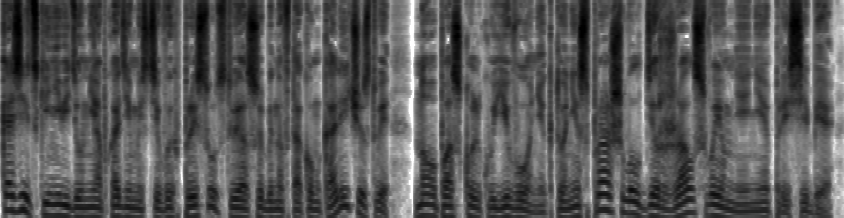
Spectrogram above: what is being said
Казицкий не видел необходимости в их присутствии, особенно в таком количестве, но поскольку его никто не спрашивал, держал свое мнение при себе –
